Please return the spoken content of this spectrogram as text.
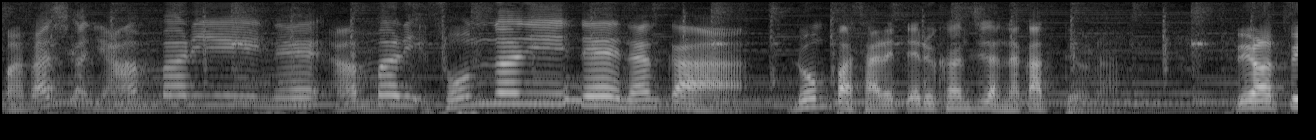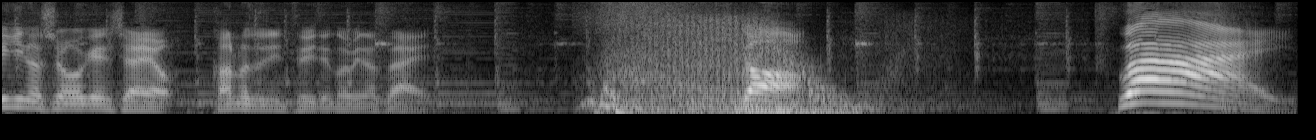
まあ確かにあんまりねあんまりそんなにねなんか論破されてる感じじゃなかったよな。では次の証言者よ。彼女について述べなさい。どう？わーい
